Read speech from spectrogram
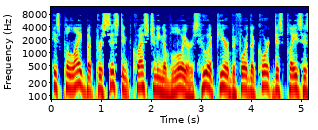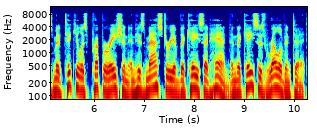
His polite but persistent questioning of lawyers who appear before the court displays his meticulous preparation and his mastery of the case at hand and the cases relevant to it.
